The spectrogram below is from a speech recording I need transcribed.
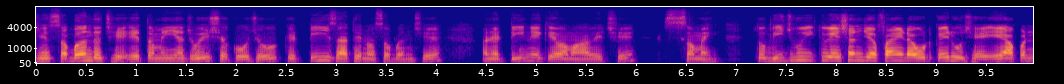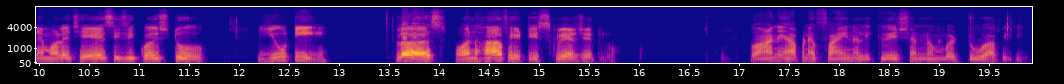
જે સંબંધ છે એ તમે અહીંયા જોઈ શકો છો કે ટી સાથેનો સંબંધ છે અને ટી ને કહેવામાં આવે છે સમય. તો બીજું ઇક્વેશન જે ફાઇન્ડ આઉટ કર્યું છે એ આપણને મળે છે S is equals to UT plus one half AT square જેટલું. તો આને આપણે ફાઇનલ ઇક્વેશન નંબર ટુ આપી દીધું.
